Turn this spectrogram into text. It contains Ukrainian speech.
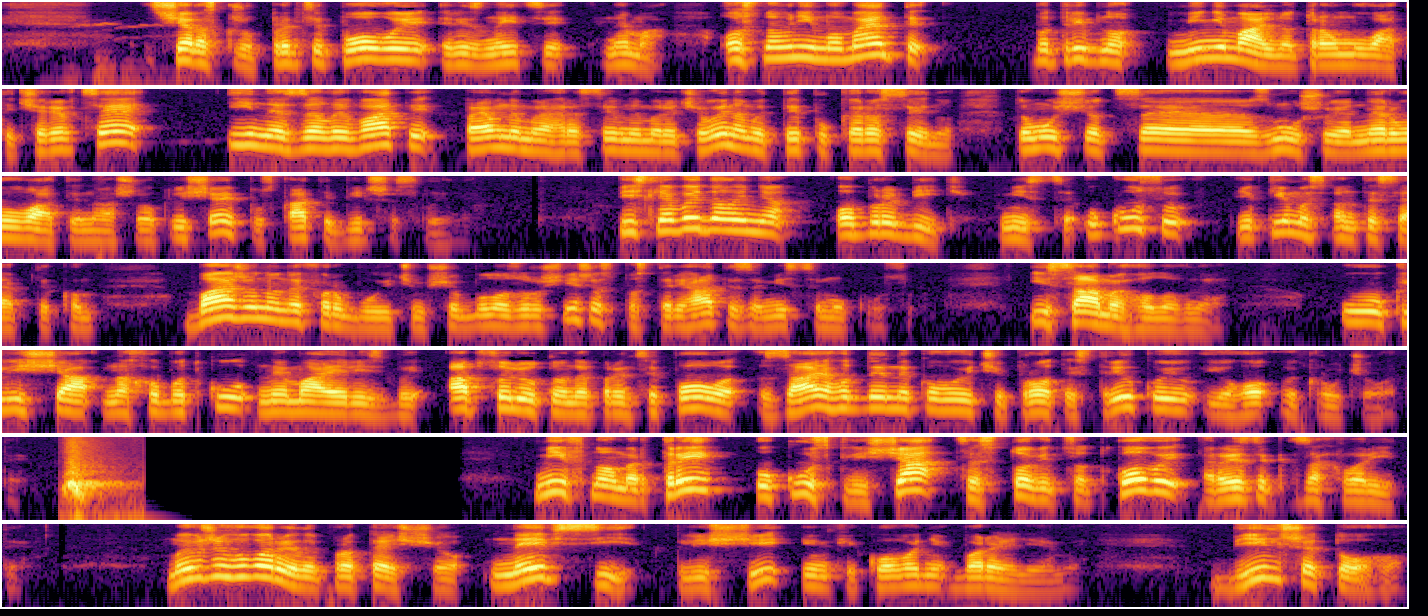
Ще раз кажу, принципової різниці нема. Основні моменти потрібно мінімально травмувати черевце і не заливати певними агресивними речовинами типу керосину, тому що це змушує нервувати нашого кліща і пускати більше слини. Після видалення обробіть місце укусу якимось антисептиком, бажано не фарбуючим, щоб було зручніше спостерігати за місцем укусу. І саме головне, у кліща на хоботку немає різьби. Абсолютно не принципово за годинниковою чи проти стрілкою його викручувати. Міф номер 3 Укус кліща це 100% ризик захворіти. Ми вже говорили про те, що не всі кліщі інфіковані бореліями. Більше того,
